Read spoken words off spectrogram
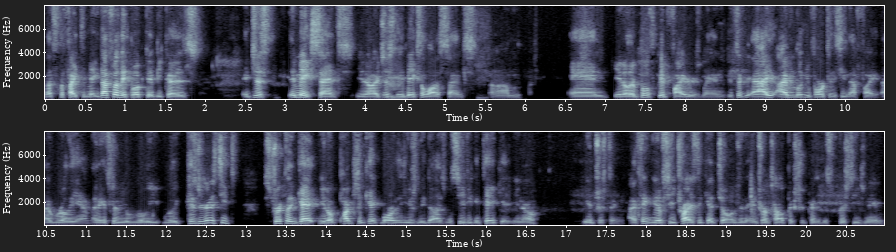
that's the fight to make. That's why they booked it because it just it makes sense. You know, it just mm-hmm. it makes a lot of sense. Um, and you know they're both good fighters, man. It's like I, I'm looking forward to seeing that fight. I really am. I think it's going to be really, really because you're going to see Strickland get you know punch and kick more than he usually does. We'll see if he can take it. You know, be interesting. I think UFC tries to get Jones in the interim title picture because of his prestige name.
